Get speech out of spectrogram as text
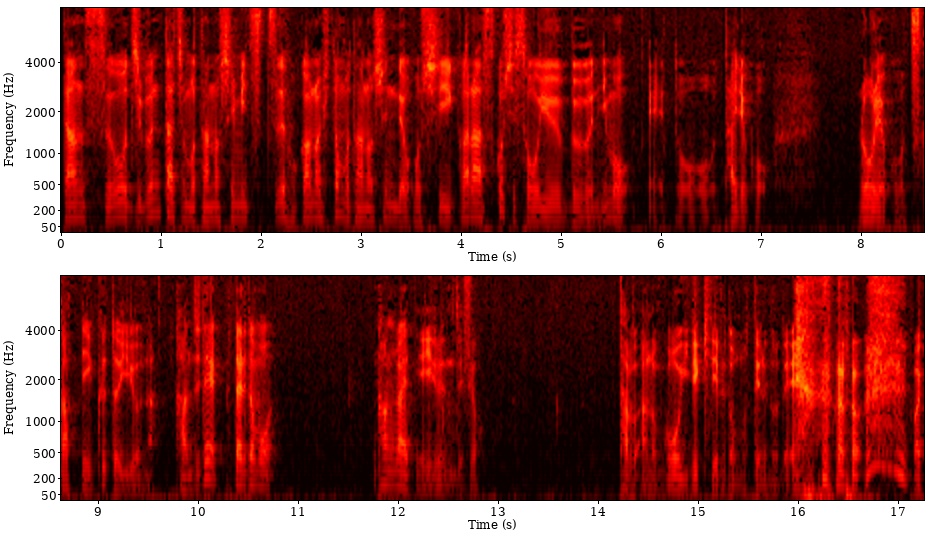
ダンスを自分たちも楽しみつつ、他の人も楽しんでほしいから、少しそういう部分にも、えーと体力を労力を使っていくというような感じで、2人とも考えているんですよ。多分あの合意できていると思っているので。あの、まあ、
